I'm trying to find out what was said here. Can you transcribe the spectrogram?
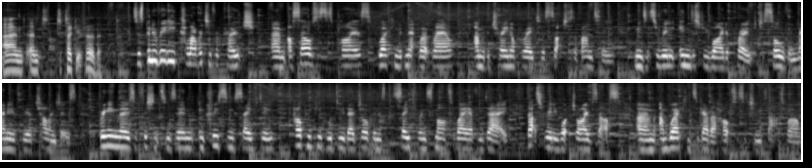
and, and to take it further. So it's been a really collaborative approach. Um, ourselves as suppliers, working with Network Rail and with the train operators such as Avanti, means it's a really industry-wide approach to solving many of the challenges, bringing those efficiencies in, increasing safety, helping people do their job in a safer and smarter way every day. That's really what drives us um, and working together helps us achieve that as well.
